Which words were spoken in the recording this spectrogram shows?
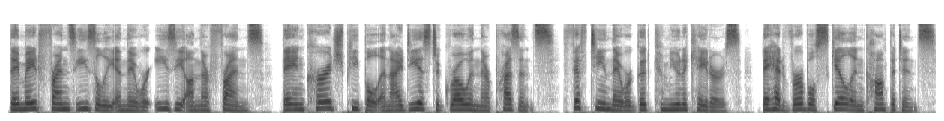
They made friends easily and they were easy on their friends. They encouraged people and ideas to grow in their presence. 15. They were good communicators. They had verbal skill and competence.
